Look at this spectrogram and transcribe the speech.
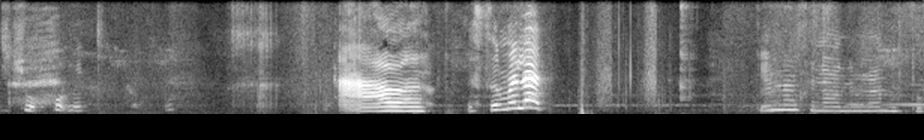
çok komik. Aa, Isırma lan. Gel lan seni unuttum.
